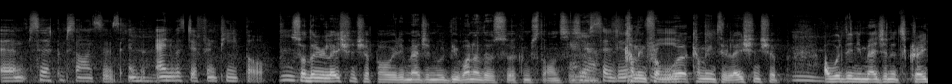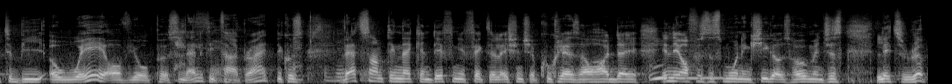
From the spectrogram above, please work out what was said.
um, circumstances and, and with different people. So the relationship, I would imagine, would be one of those circumstances. And Absolutely. Coming from work, coming into relationship, I would then imagine it's great to be aware of your personality type, right? Because Absolutely. that's something that can definitely affect the relationship. Kukle has a hard day in the office this morning. She goes home and just lets rip.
